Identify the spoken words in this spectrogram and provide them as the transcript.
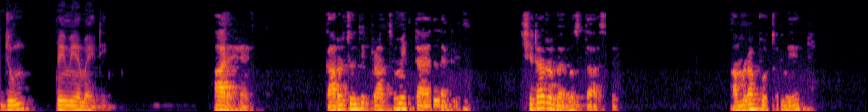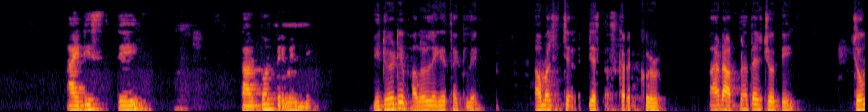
জুম প্রিমিয়াম আইডি। আর হ্যাঁ কারও যদি প্রাথমিক টায়ার লাগে, সেটারও ব্যবস্থা আছে। আমরা প্রথমে আইডি দেই, তারপর পেমেন্ট নিই। ভিডিওটি ভালো লেগে থাকলে আমাদের চ্যানেলটি সাবস্ক্রাইব করুন। আর আপনাদের যদি জুম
